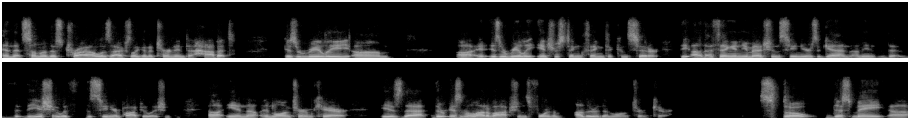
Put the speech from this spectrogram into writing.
and that some of this trial is actually going to turn into habit is a really um, uh, is a really interesting thing to consider. The other thing, and you mentioned seniors again. I mean, the the, the issue with the senior population uh, in uh, in long-term care is that there isn't a lot of options for them other than long-term care. So this may, uh,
